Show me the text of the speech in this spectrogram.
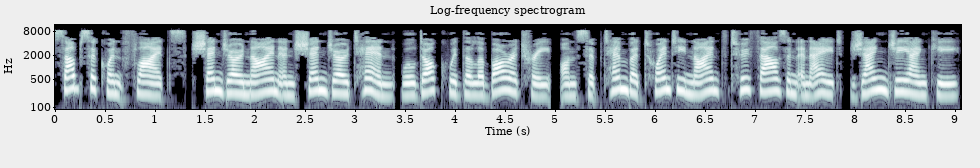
Subsequent flights Shenzhou 9 and Shenzhou 10 will dock with the laboratory. On September 29, 2008, Zhang Jianqi,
